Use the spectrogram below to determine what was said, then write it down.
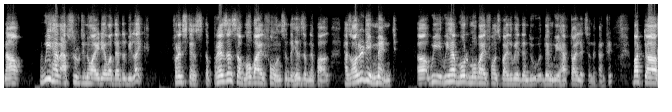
Now we have absolutely no idea what that will be like. For instance, the presence of mobile phones in the hills of Nepal has already meant uh, we we have more mobile phones, by the way, than do, than we have toilets in the country. But uh,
